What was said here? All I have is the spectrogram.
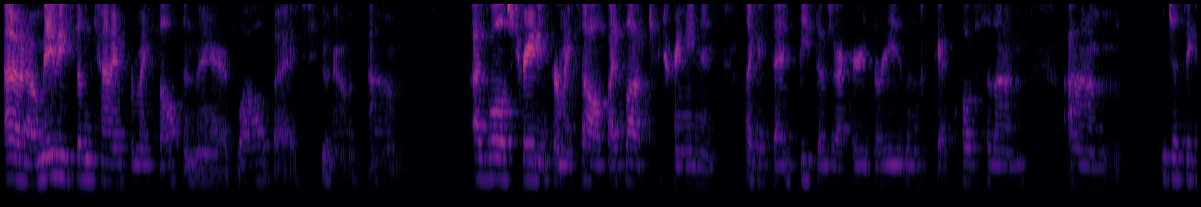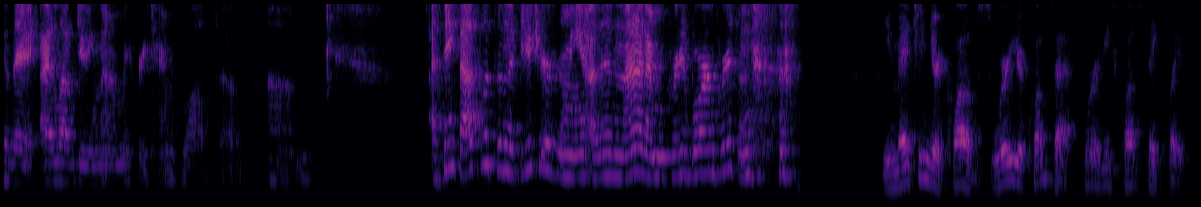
I don't know, maybe some time for myself in there as well, but who knows. Um, as well as training for myself, I'd love to train and, like I said, beat those records or even get close to them. Um, just because I, I love doing that on my free time as well. So um, I think that's what's in the future for me. Other than that, I'm a pretty boring person. You mentioned your clubs. Where are your clubs at? Where do these clubs take place?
